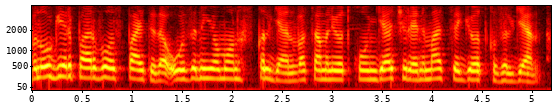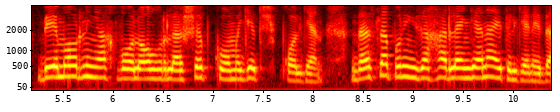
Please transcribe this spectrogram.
Bloger parvoz paytida o'zini yomon his qilgan va samolyot qo'ngach reanimatsiyaga yotqizilgan. Bemorning ahvoli og'irlashib, komaga tushib qolgan. Dastlab uning zaharlangani aytilgan edi,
